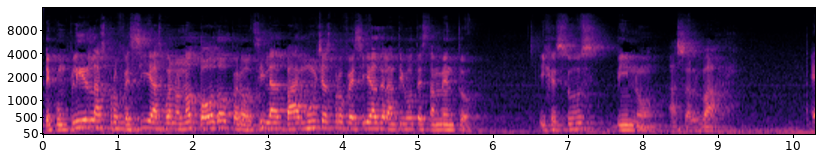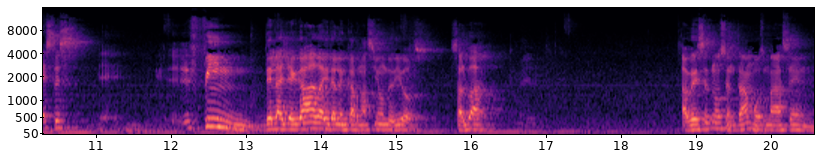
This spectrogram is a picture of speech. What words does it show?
de cumplir las profecías, bueno, no todo, pero sí las, hay muchas profecías del Antiguo Testamento. Y Jesús vino a salvar. Ese es eh, el fin de la llegada y de la encarnación de Dios, salvar. A veces nos centramos más en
